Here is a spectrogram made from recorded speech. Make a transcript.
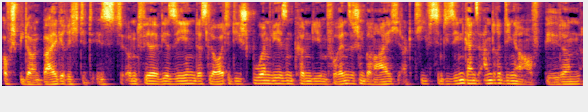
auf Spieler und Ball gerichtet ist. Und wir, wir sehen, dass Leute, die Spuren lesen können, die im forensischen Bereich aktiv sind, die sehen ganz andere Dinge auf Bildern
